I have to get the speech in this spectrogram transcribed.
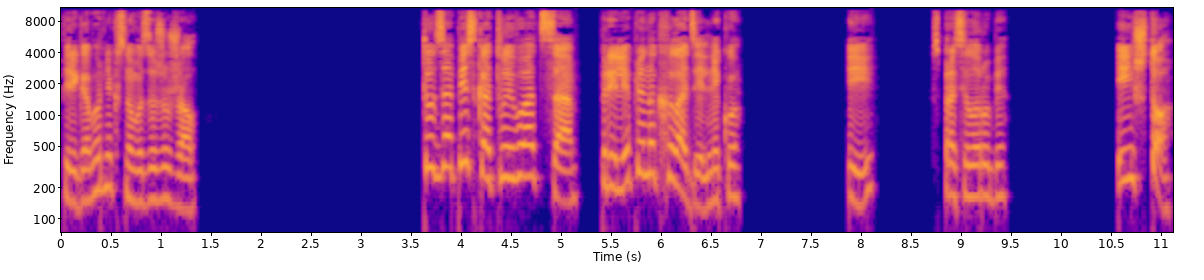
Переговорник снова зажужжал. «Тут записка от твоего отца, прилеплена к холодильнику». «И?» — спросила Руби. «И что?»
